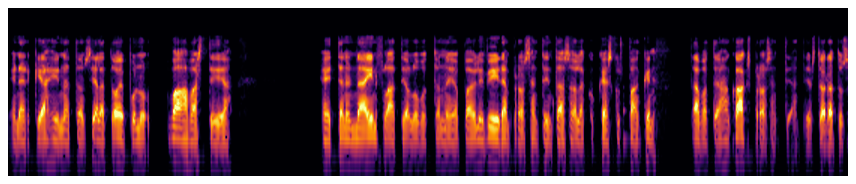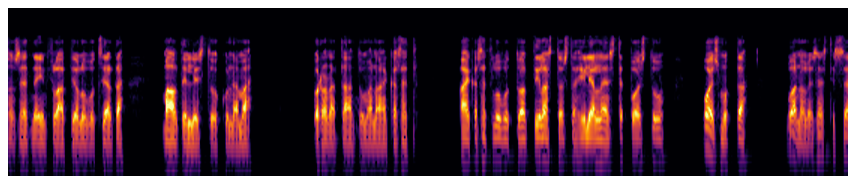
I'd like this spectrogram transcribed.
energiahinnat on siellä toipunut vahvasti ja heittänyt nämä inflaatioluvut tuonne jopa yli 5 prosentin tasolle, kun keskuspankin tavoite on 2 prosenttia. Tietysti odotus on se, että ne inflaatioluvut sieltä maltillistuu, kun nämä koronataantuman aikaiset, aikaiset luvut tuolta tilastoista hiljalleen sitten poistuu pois, mutta luonnollisesti se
